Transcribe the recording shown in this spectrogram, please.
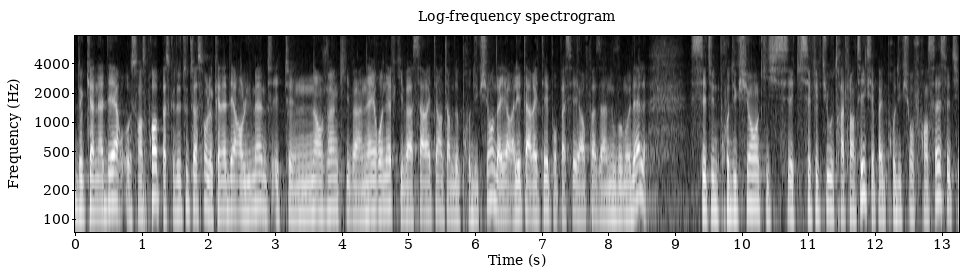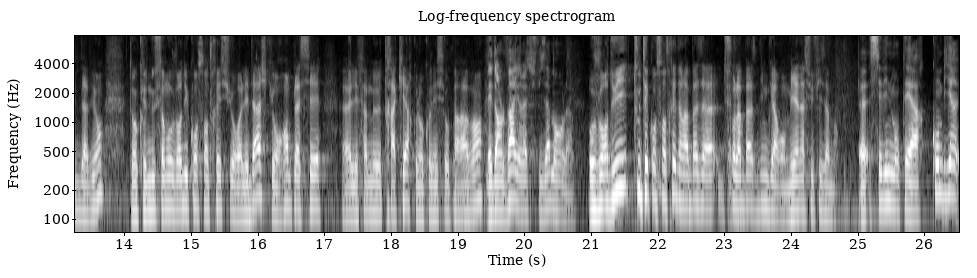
de, Canadair au sens propre, parce que de toute façon, le Canadair en lui-même est un engin qui va, un aéronef qui va s'arrêter en termes de production. D'ailleurs, elle est arrêtée pour passer en phase à un nouveau modèle. C'est une production qui, s'effectue outre-Atlantique, ce n'est pas une production française, ce type d'avion. Donc nous sommes aujourd'hui concentrés sur les Dash qui ont remplacé euh, les fameux trackers que l'on connaissait auparavant. Mais dans le Var, il y en a suffisamment là. Aujourd'hui, tout est concentré dans la base sur la base d'Imgaron, mais il y en a suffisamment. Euh, Céline Montéard, combien,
